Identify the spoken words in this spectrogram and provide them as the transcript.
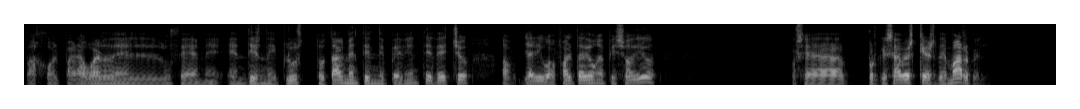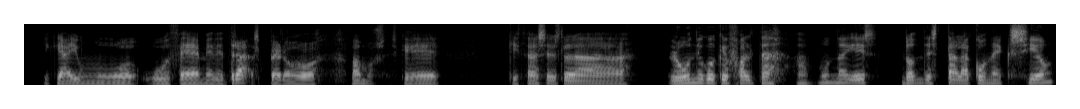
bajo el paraguas del UCM en Disney Plus, totalmente independiente. De hecho, ya digo, a falta de un episodio, o sea, porque sabes que es de Marvel y que hay un UCM detrás, pero vamos, es que quizás es la lo único que falta a Moon Knight es dónde está la conexión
